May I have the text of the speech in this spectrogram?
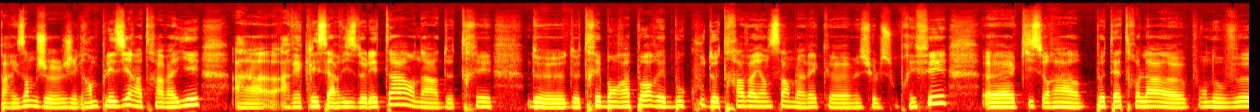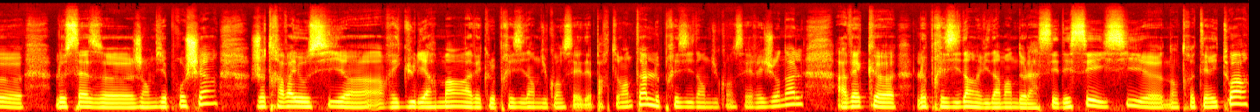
par exemple, j'ai grand plaisir à travailler avec les services de l'État. On a de très, de, très bons rapports et beaucoup de travail ensemble avec euh, monsieur le sous-préfet, euh, qui sera peut-être là euh, pour nos voeux le 16 janvier prochain. Je travaille aussi régulièrement avec le président du conseil départemental, le président du conseil régional, avec le président évidemment de la CDC ici, notre territoire,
